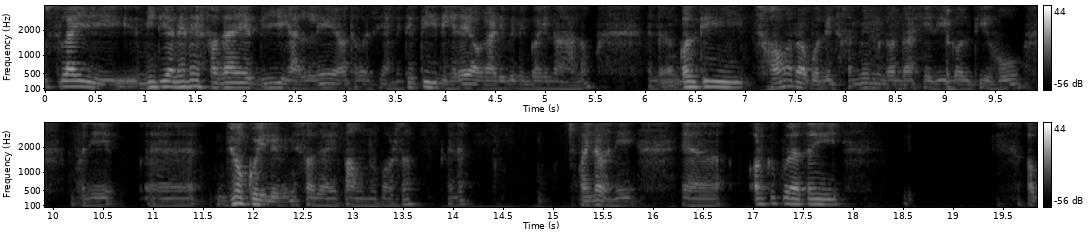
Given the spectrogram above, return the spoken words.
उसलाई मिडियाले नै सजाय दिइहाल्ने अथवा चाहिँ हामी त्यति धेरै अगाडि पनि गइ नहालौँ गल्ती छ र भोलि छानबिन गर्दाखेरि गल्ती हो भने जो कोहीले पनि सजाय पाउनुपर्छ होइन? होइन भने अर्को कुरा चाहिँ अब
